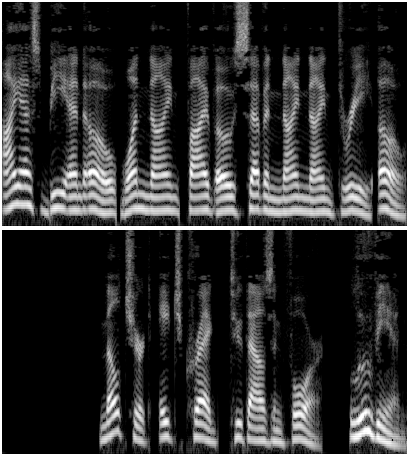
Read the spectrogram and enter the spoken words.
ISBN 0-19-507993-0 Melchert, H. Craig, 2004. Luwian.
